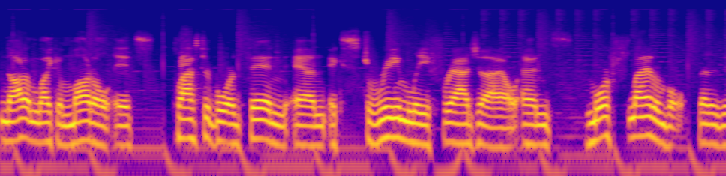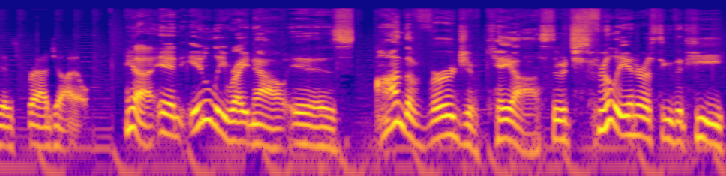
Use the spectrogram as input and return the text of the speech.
not unlike a model, it's plasterboard thin and extremely fragile and more flammable than it is fragile. Yeah, and Italy right now is on the verge of chaos, which is really interesting that he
